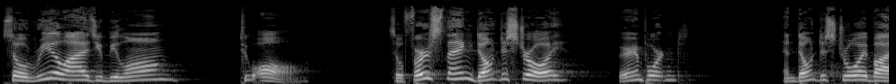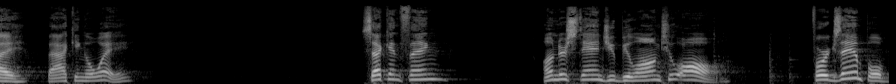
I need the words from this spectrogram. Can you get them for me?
So realize you belong to all. So, first thing, don't destroy. Very important. And don't destroy by backing away. Second thing, understand you belong to all. For example,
